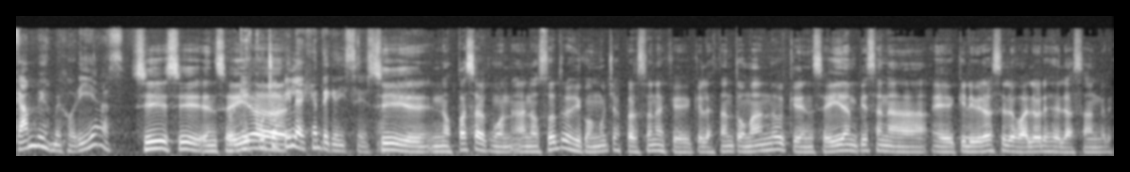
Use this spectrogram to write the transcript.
cambios, mejorías? Sí, sí, enseguida... Porque escucho pila de gente que dice eso. Sí, nos pasa con, a nosotros y con muchas personas que, la están tomando que enseguida empiezan a equilibrarse los valores de la sangre.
